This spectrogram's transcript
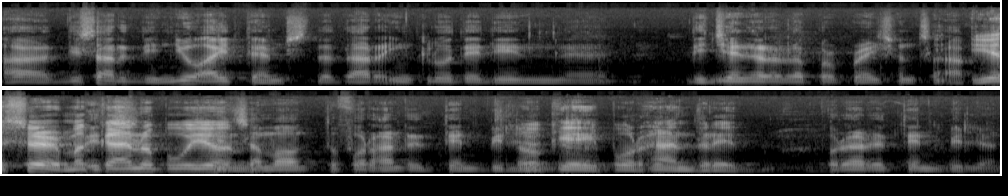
uh, these are the new items that are included in uh, the General Appropriations Act. Yes, sir. Magkano po yun? Which amount to 410 billion. Okay, 400. 410 billion.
